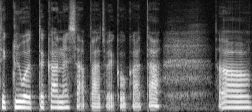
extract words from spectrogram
tik ļoti nesāpētu vai kaut kā tā. Uh,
